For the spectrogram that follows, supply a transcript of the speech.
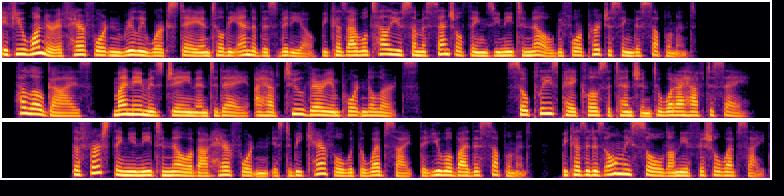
If you wonder if Hairfortin really works stay until the end of this video because I will tell you some essential things you need to know before purchasing this supplement. Hello guys, my name is Jane and today I have two very important alerts. So please pay close attention to what I have to say. The first thing you need to know about Hairfortin is to be careful with the website that you will buy this supplement, because it is only sold on the official website.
